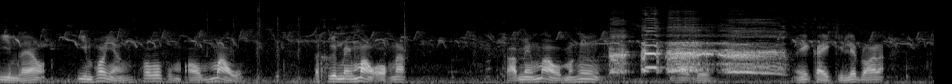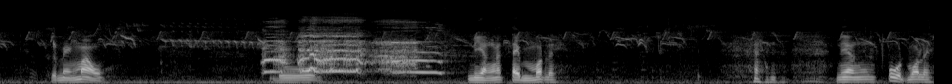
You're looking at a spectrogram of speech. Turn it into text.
อิ่มแล้ว อิ่มเพราะอย่างเพราะว่าผมเอาเมาแต่คืนแมงเมาออกนักกับแมงเมามาเฮือนะครับดูอันนี้ไก่กินเรียบร้อยและคือแมงเมา ดูเนียงนะเต็มหมดเลย เนียงปูดหมดเลย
